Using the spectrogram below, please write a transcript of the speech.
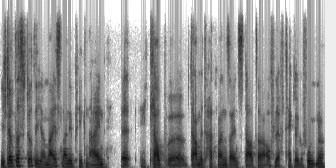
Ich glaube, das stört dich am meisten an dem Pick. Nein, äh, ich glaube, äh, damit hat man seinen Starter auf Left Tackle gefunden.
